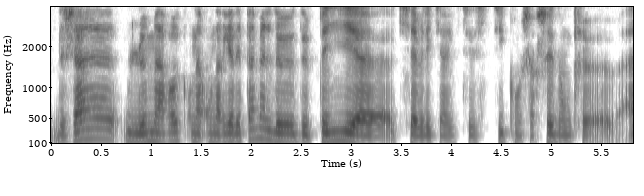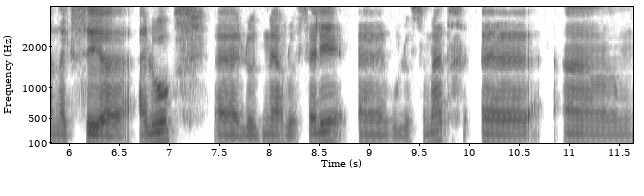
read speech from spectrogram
déjà, le Maroc, on a, on a regardé pas mal de, de pays euh, qui avaient les caractéristiques qu'on cherchait, donc euh, un accès euh, à l'eau, euh, l'eau de mer, l'eau salée ou l'eau saumâtre, un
